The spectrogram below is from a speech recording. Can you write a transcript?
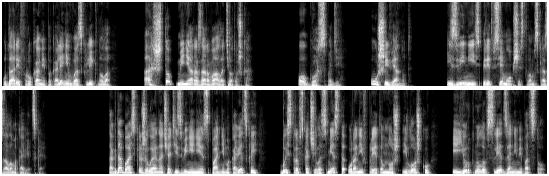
ударив руками по коленям, воскликнула «А чтоб меня разорвало, тетушка!» «О, Господи! Уши вянут!» «Извинись перед всем обществом», — сказала Маковецкая. Тогда Баська, желая начать извинения с панни Маковецкой, быстро вскочила с места, уронив при этом нож и ложку, и юркнула вслед за ними под стол.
